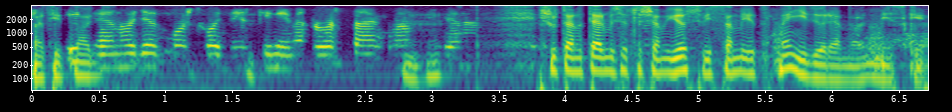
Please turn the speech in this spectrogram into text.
Mert itt igen, nagy... hogy ez most hogy néz ki Németországban. Uh-huh. Igen. És utána természetesen jössz vissza, mennyi időre néz ki?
